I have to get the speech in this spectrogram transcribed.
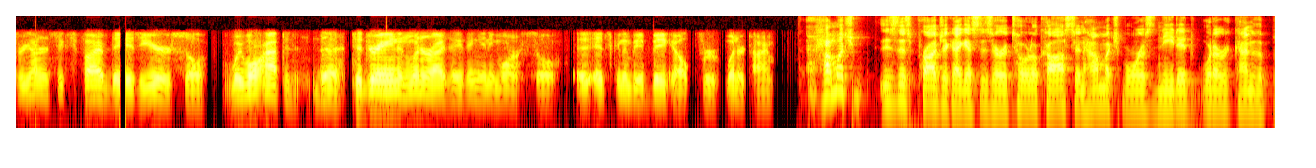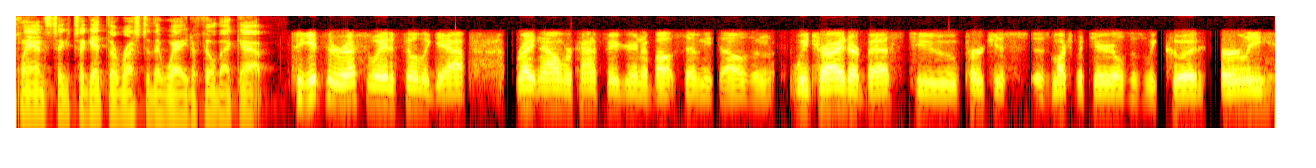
365 days a year. So we won't have to the, to drain and winterize anything anymore. So it, it's going to be a big help for wintertime. How much is this project? I guess is there a total cost, and how much more is needed? What are kind of the plans to to get the rest of the way to fill that gap? To get to the rest of the way to fill the gap, right now we're kind of figuring about 70,000. We tried our best to purchase as much materials as we could early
